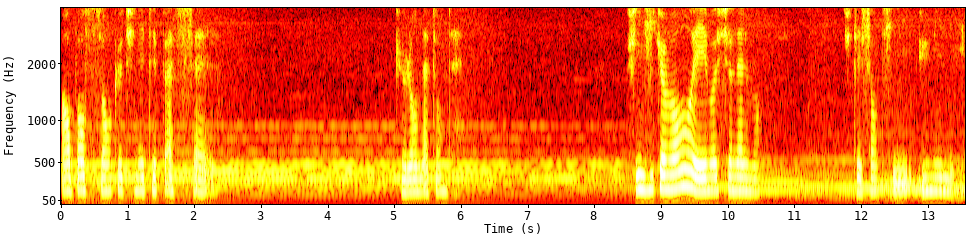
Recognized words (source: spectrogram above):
en pensant que tu n'étais pas celle que l'on attendait, physiquement et émotionnellement. Tu t'es senti humilié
